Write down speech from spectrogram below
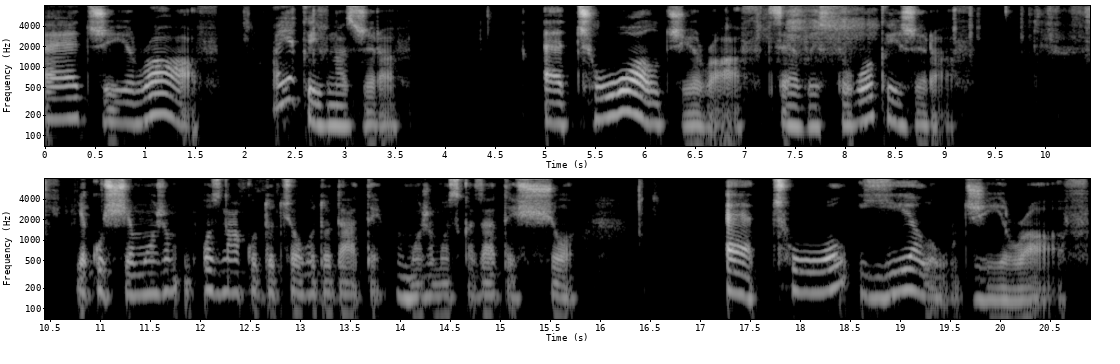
a giraffe. А який в нас жираф? A tall giraffe. Це високий жираф. Яку ще можемо ознаку до цього додати? Ми можемо сказати, що a tall yellow giraffe.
